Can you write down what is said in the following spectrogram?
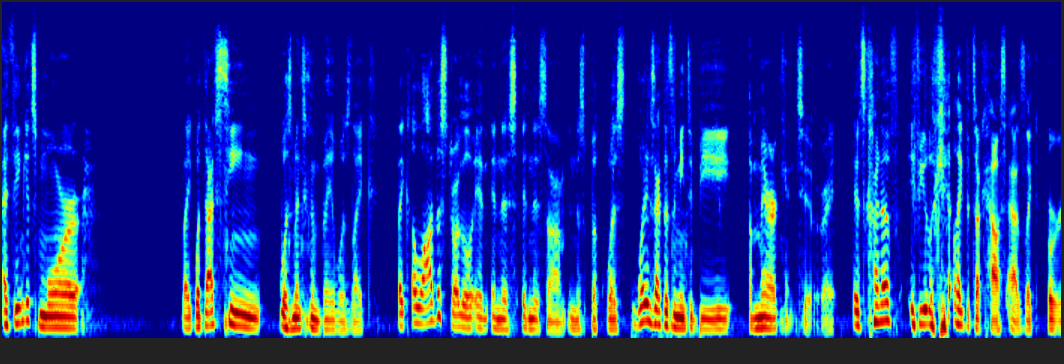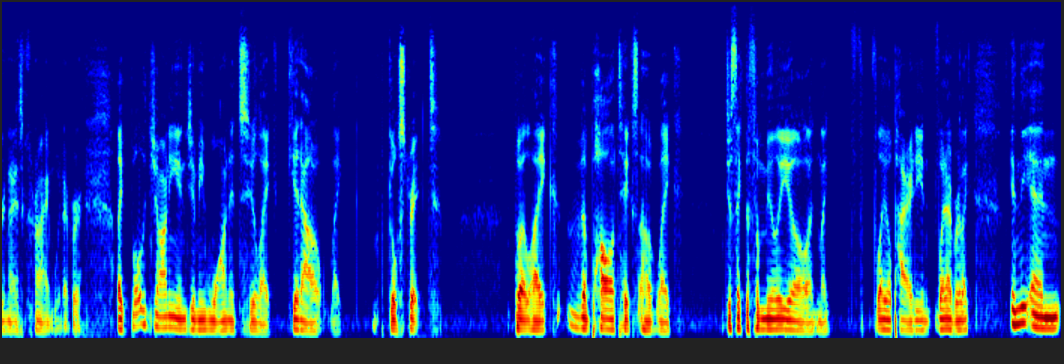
I think it's more like what that scene was meant to convey was like like a lot of the struggle in, in this in this um in this book was what exactly does it mean to be American too, right? It's kind of if you look at like the Duck House as like organized crime, whatever. Like both Johnny and Jimmy wanted to like get out, like go straight. But like the politics of like just like the familial and like filial piety and whatever, like in the end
